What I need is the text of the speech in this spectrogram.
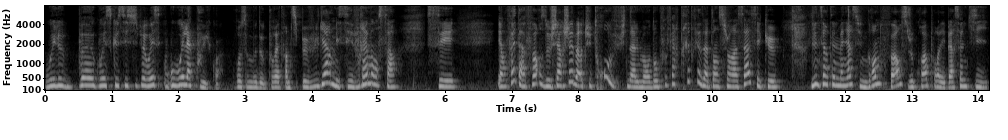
où est le bug où est-ce que c'est super où est, où est la couille quoi grosso modo pour être un petit peu vulgaire mais c'est vraiment ça c'est et en fait, à force de chercher, ben, tu trouves finalement. Donc, faut faire très très attention à ça. C'est que, d'une certaine manière, c'est une grande force, je crois, pour les personnes qui,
